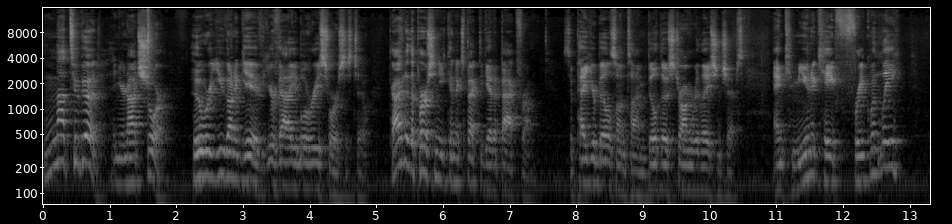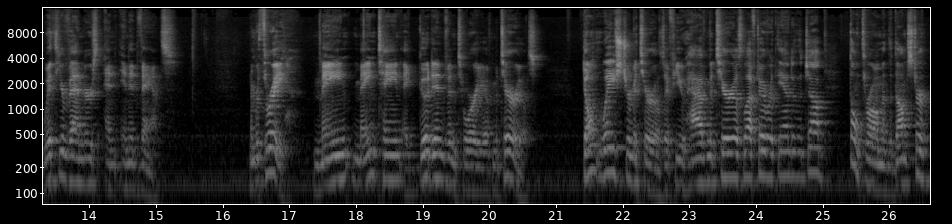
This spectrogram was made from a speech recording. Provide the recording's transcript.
not too good, and you're not sure. Who are you going to give your valuable resources to? Probably to the person you can expect to get it back from. So pay your bills on time, build those strong relationships, and communicate frequently with your vendors and in advance. Number three, main, maintain a good inventory of materials. Don't waste your materials. If you have materials left over at the end of the job, don't throw them in the dumpster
